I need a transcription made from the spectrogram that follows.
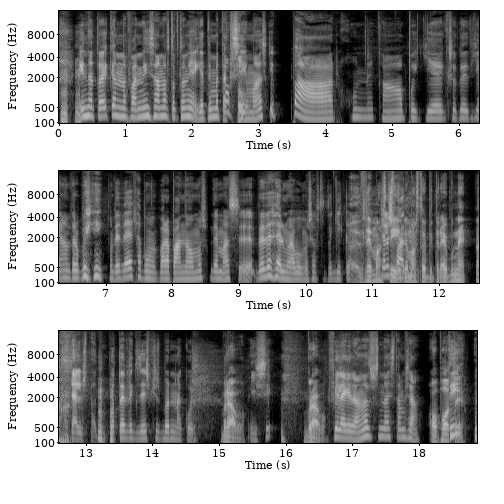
ή να το έκανε να φανεί σαν αυτοκτονία. Γιατί μεταξύ Αυτό. μας υπάρχουν κάπου εκεί έξω τέτοιοι άνθρωποι. δεν, δεν θα πούμε παραπάνω όμως. Δεν, μας, ε, δεν, δεν θέλουμε να μπούμε σε αυτό τον κύκλο. Ε, δεν μας Τέλος τι, δεν πάντων. μας το επιτρέπουνε. Τέλος πάντων, ποτέ δεν ξέρεις ποιος μπορεί να ακούει. Μπράβο. Εσύ. Μπράβο. Φύλαγε τα νότα σου να έχει τα μισά. Οπότε. Τι;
